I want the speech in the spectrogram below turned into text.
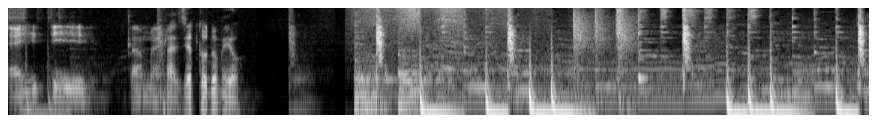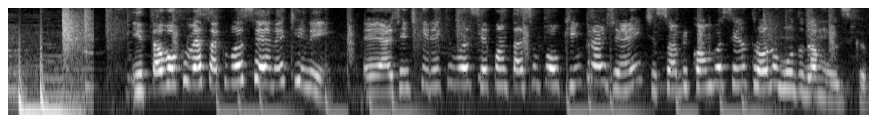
RT, também. Prazer todo meu. Então vou conversar com você, né, Kini? É, a gente queria que você contasse um pouquinho pra gente sobre como você entrou no mundo da música.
